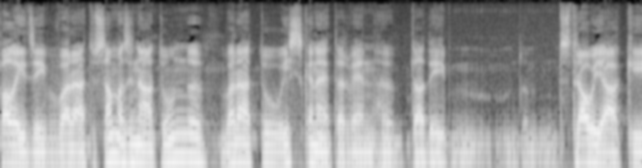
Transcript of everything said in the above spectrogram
palīdzību varētu samazināt un varētu izskanēt arvien uh, tādi mm, straujāki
